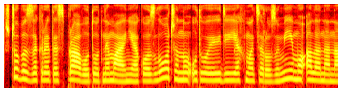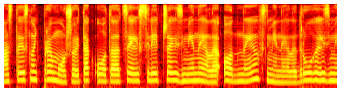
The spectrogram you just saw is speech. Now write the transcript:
Щоб закрити справу, тут немає ніякого злочину. У твоїх діях ми це розуміємо, але на нас тиснуть, примушують. Так, от цих слідчих змінили одних, змінили других, змінили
